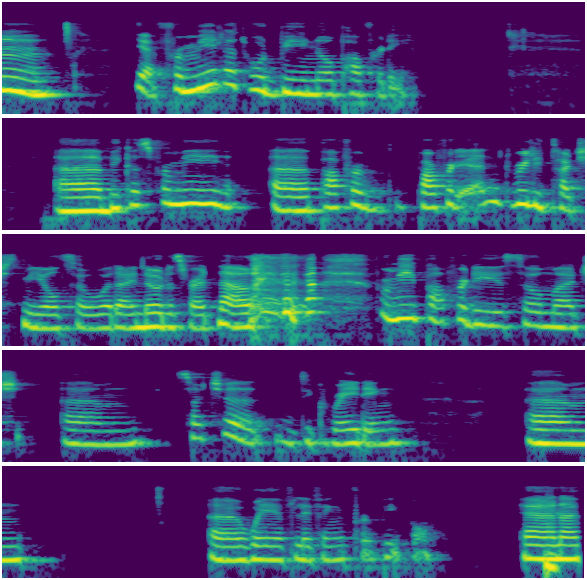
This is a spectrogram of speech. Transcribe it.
Hmm. Yeah, for me that would be no poverty. Uh, because for me, uh, poverty, poverty, and it really touches me also what I notice right now. for me, poverty is so much um, such a degrading um, uh, way of living for people. And I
